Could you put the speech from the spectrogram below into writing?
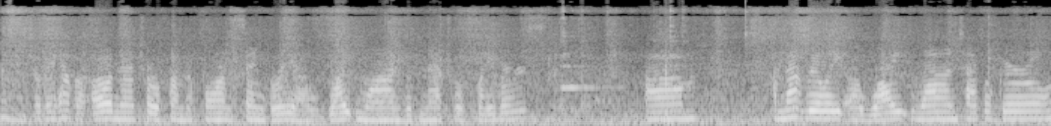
Hmm, So they have an all natural from the farm sangria, white wine with natural flavors. Um, I'm not really a white wine type of girl.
